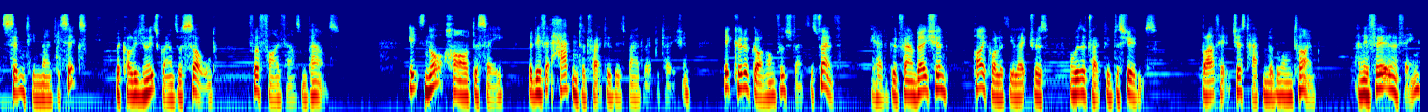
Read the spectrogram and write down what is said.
1796, the college and its grounds were sold for £5,000. It's not hard to see that if it hadn't attracted this bad reputation, it could have gone on from strength to strength. It had a good foundation, high quality lecturers, and was attractive to students. But it just happened at the wrong time. And if anything,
